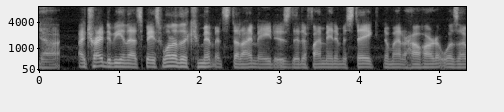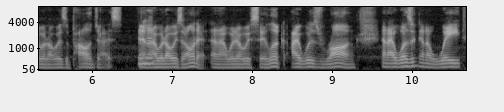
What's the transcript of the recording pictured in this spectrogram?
Yeah, I tried to be in that space. One of the commitments that I made is that if I made a mistake, no matter how hard it was, I would always apologize and Mhm. I would always own it. And I would always say, look, I was wrong. And I wasn't going to wait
